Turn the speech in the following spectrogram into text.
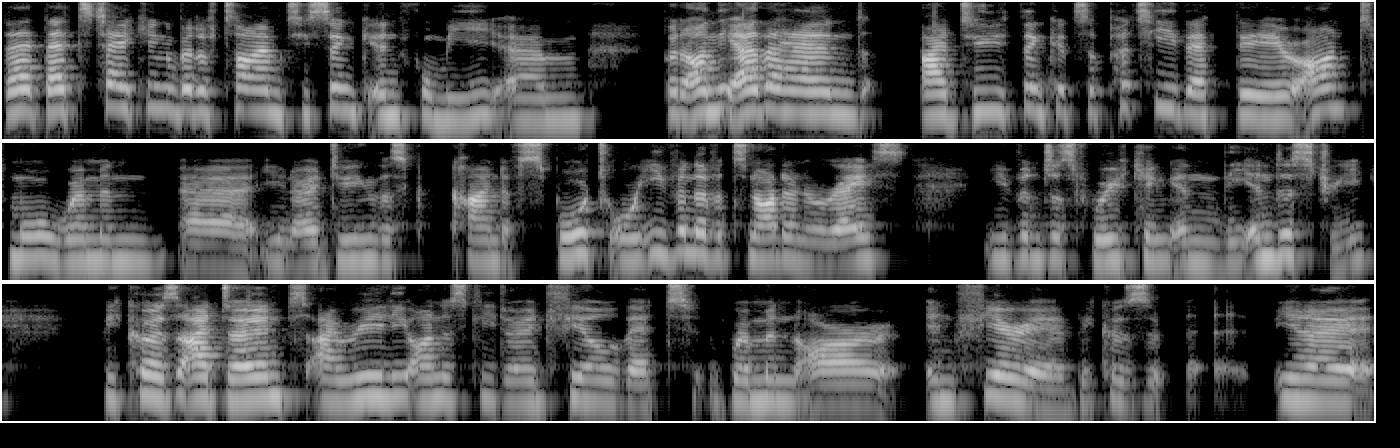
that that's taking a bit of time to sink in for me. Um, but on the other hand, I do think it's a pity that there aren't more women, uh, you know, doing this kind of sport, or even if it's not in a race, even just working in the industry, because I don't, I really honestly don't feel that women are inferior because, uh, you know,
